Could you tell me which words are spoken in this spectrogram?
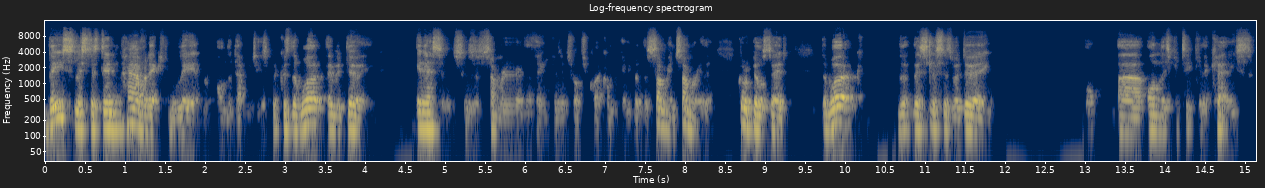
these solicitors didn't have an extra lien on the damages because the work they were doing, in essence, is a summary of the thing because it's obviously quite complicated. But the summary, in summary, the Court of Appeal said the work that the solicitors were doing uh, on this particular case,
